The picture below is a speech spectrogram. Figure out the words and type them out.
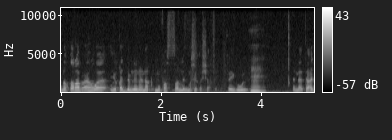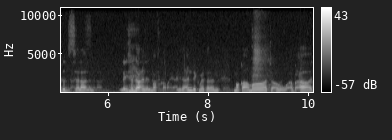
النقطة الرابعة هو يقدم لنا نقد مفصل للموسيقى الشرقية فيقول. أن تعدد السلالم ليس مم. داعيا للمفخرة يعني إذا عندك مثلا مقامات أو أبعاد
